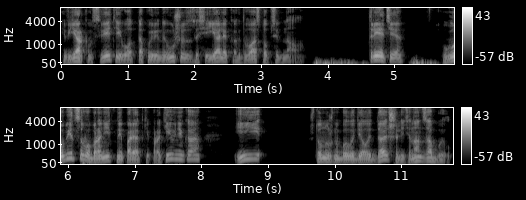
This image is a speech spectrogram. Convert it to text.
и в ярком свете его оттопыренные уши засияли, как два стоп-сигнала. Третье. Углубиться в оборонительные порядки противника и... Что нужно было делать дальше, лейтенант забыл.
